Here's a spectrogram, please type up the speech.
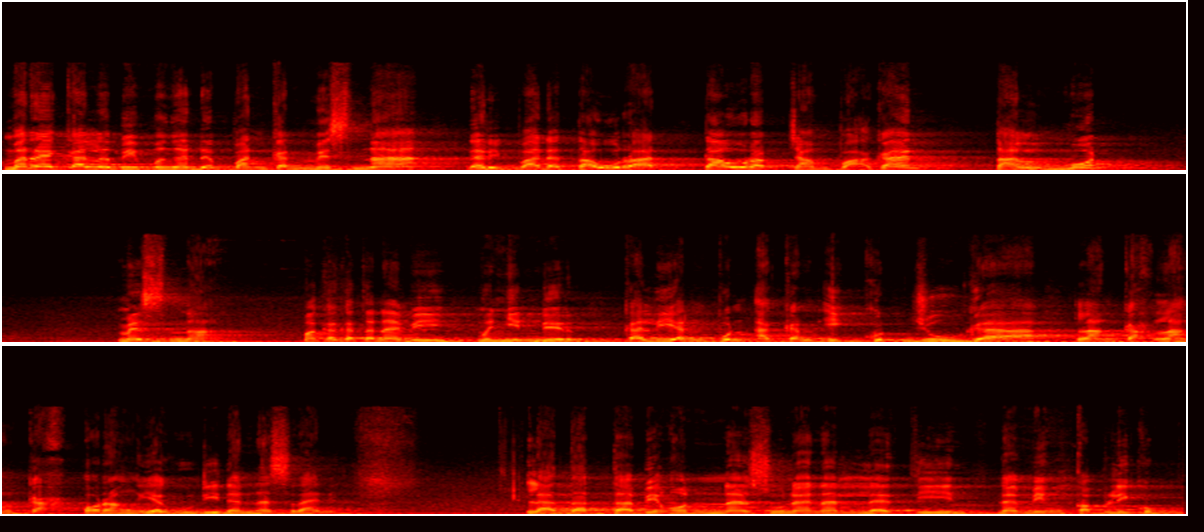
mereka lebih mengedepankan mesna daripada Taurat Taurat campakkan Talmud mesna. Maka kata Nabi menyindir kalian pun akan ikut juga langkah-langkah orang Yahudi dan Nasrani. La tattabi'unna sunanal latina min qablikum.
